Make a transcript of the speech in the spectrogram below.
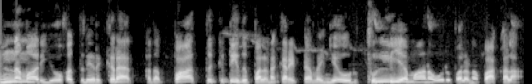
என்ன மாதிரி யோகத்துல இருக்கிறார் அதை பார்த்துக்கிட்டு இது பலனை கரெக்டா வைங்க. ஒரு துல்லியமான ஒரு பலனை பார்க்கலாம்.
